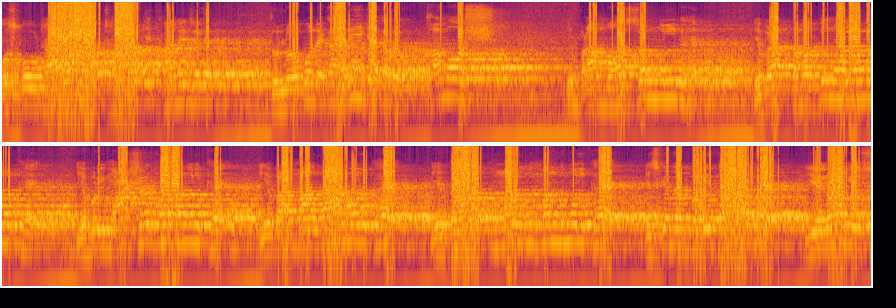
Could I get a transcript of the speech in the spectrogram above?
اس کو اٹھایا اور جھاڑ کے کھانے چلے۔ تو لوگوں نے کہا، ارے کیا کر رہے ہو؟ خاموش۔ یہ بڑا محسن ملک ہے۔ یہ بڑا تمدن والا ملک یہ بڑی معاشرت والا ملک ہے، یہ بڑا مالدار ملک ہے، یہ دولت مند ملک ہے، اس کے اندر بڑی دولت ہے۔ یہ لوگ یہ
